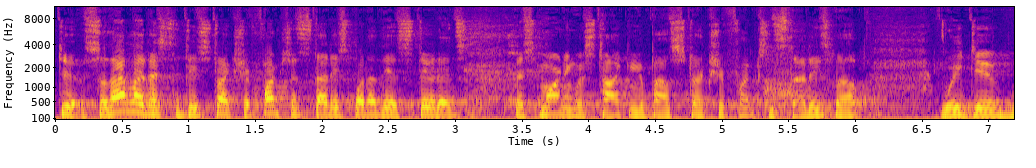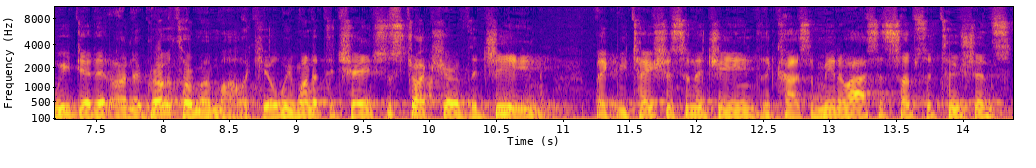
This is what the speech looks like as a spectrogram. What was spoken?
do. So that led us to do structure function studies. One of the students this morning was talking about structure function studies. Well, we, do, we did it on the growth hormone molecule. We wanted to change the structure of the gene, make mutations in the gene that cause amino acid substitutions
